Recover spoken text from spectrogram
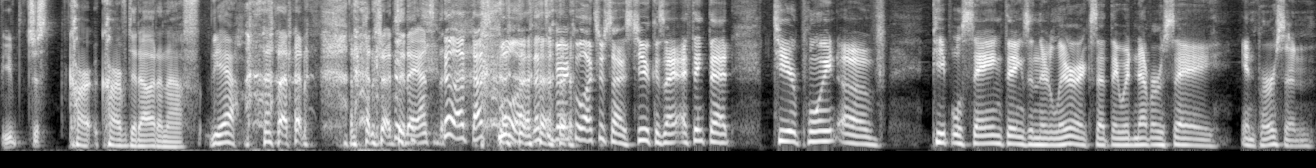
you just car- carved it out enough. Yeah. Did I answer that? no, that, that's cool. That's a very cool exercise too, because I, I think that to your point of people saying things in their lyrics that they would never say in person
